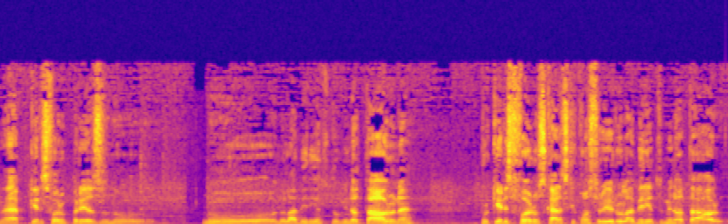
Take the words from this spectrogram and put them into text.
né, porque eles foram presos no, no, no labirinto do Minotauro, né? Porque eles foram os caras que construíram o labirinto do Minotauro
